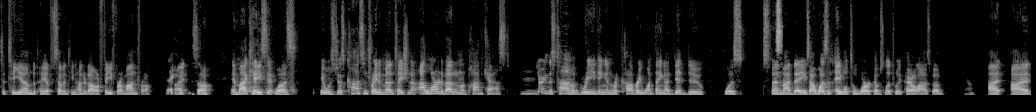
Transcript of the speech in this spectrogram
to TM to pay a seventeen hundred dollar fee for a mantra, right? right? So in my case, it was it was just concentrated meditation, and I learned about it on a podcast hmm. during this time of grieving and recovery. One thing I did do was spend my days. I wasn't able to work; I was literally paralyzed, but yeah. I I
